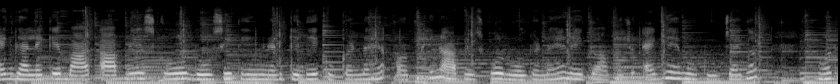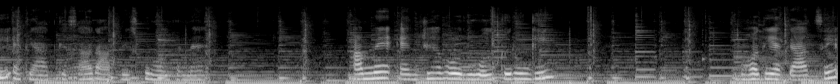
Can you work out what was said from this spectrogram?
एग डालने के बाद आपने इसको दो से तीन मिनट के लिए कुक करना है और फिर आपने इसको रोल करना है, नहीं तो आपका जो एग है वो टूट जाएगा। बहुत ही एहतियात के साथ आपने इसको रोल करना है। अब मैं एग जो है वो रोल करूँगी। बहुत ही एहतियात से।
